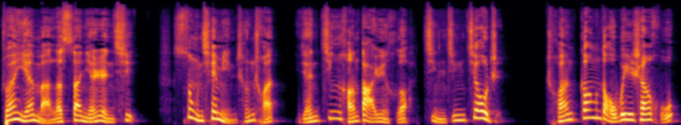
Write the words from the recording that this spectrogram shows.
转眼满了三年任期，宋千敏乘船沿京杭大运河进京交旨，船刚到微山湖。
